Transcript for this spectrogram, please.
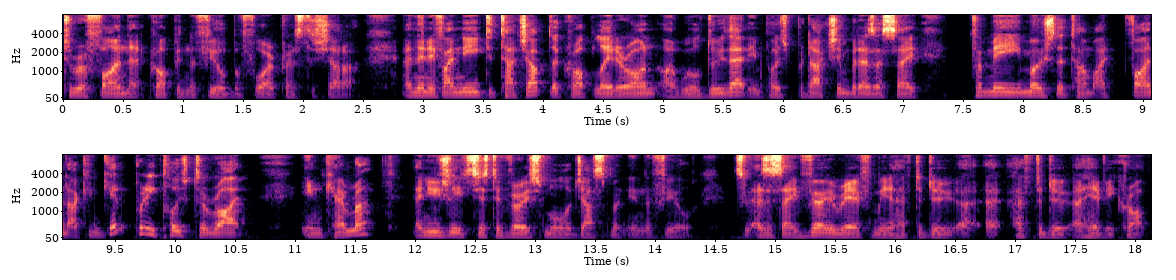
to refine that crop in the field before I press the shutter. And then if I need to touch up the crop later on, I will do that in post production. But as I say, for me, most of the time, I find I can get pretty close to right in camera, and usually it's just a very small adjustment in the field. As I say, very rare for me to have to do uh, uh, have to do a heavy crop.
